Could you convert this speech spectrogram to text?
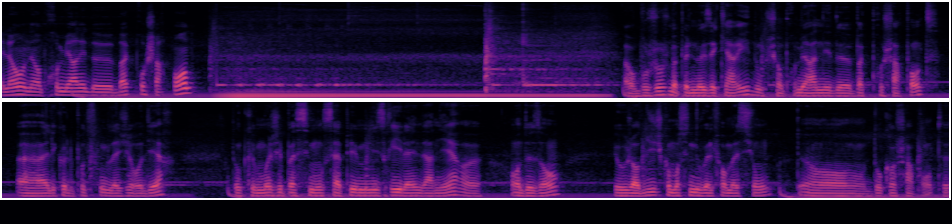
et là on est en première année de bac pro charpente. Alors bonjour, je m'appelle Noé Zakari, donc je suis en première année de bac pro charpente euh, à l'école de production de la Giraudière. Donc euh, moi j'ai passé mon CAP menuiserie l'année dernière euh, en 2 ans et aujourd'hui je commence une nouvelle formation donc en charpente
